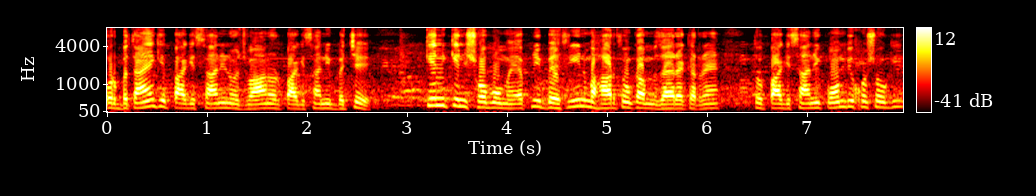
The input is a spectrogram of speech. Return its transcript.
और बताएँ कि पाकिस्तानी नौजवान और पाकिस्तानी बच्चे किन किन शोबों में अपनी बेहतरीन महारतों का मुजाहरा कर रहे हैं तो पाकिस्तानी कौम भी खुश होगी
